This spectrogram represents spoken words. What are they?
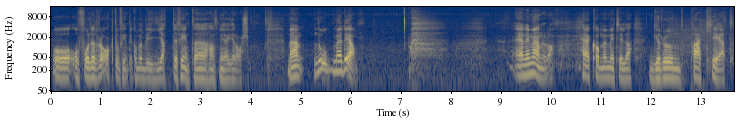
och, och, få det rakt och fint. Det kommer bli jättefint, eh, hans nya garage. Men nog med det. Är ni med nu då? Här kommer mitt lilla grundpaket.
